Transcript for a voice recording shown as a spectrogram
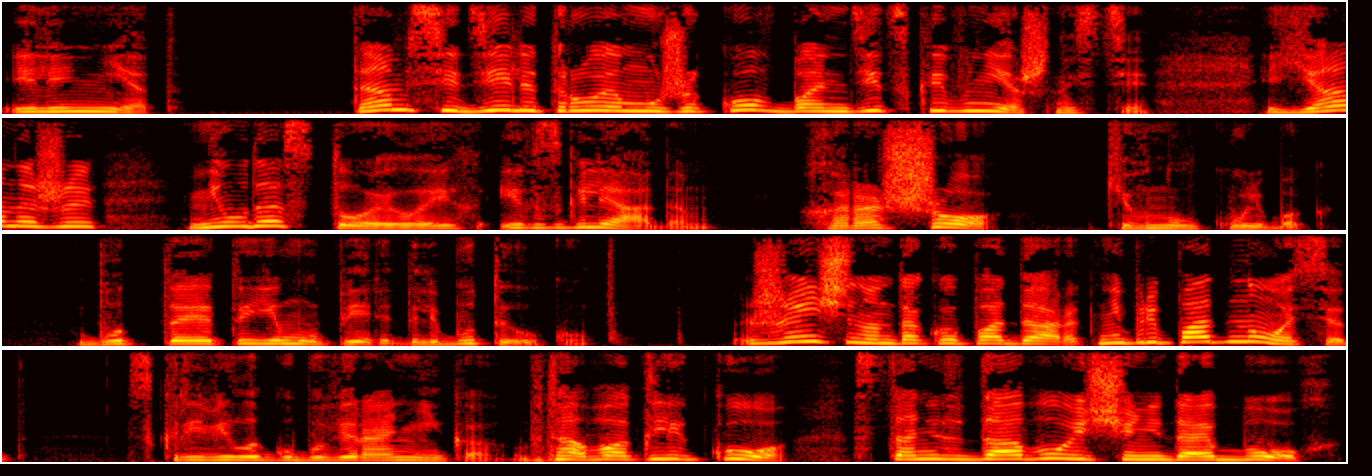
или нет. Там сидели трое мужиков бандитской внешности. Яна же не удостоила их и взглядом. «Хорошо», — кивнул Кульбак, будто это ему передали бутылку. «Женщинам такой подарок не преподносят», — скривила губы Вероника. «Вдова Клико! Станет вдовой еще, не дай бог!»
